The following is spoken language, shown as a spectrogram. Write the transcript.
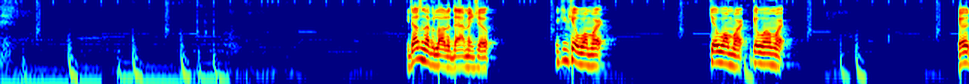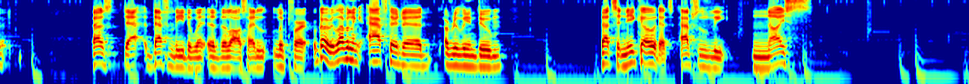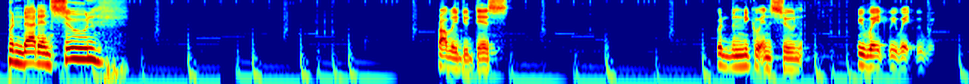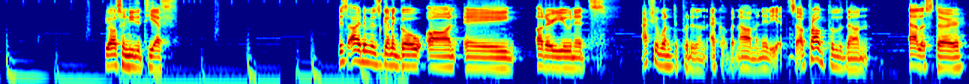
He doesn't have a lot of damage though. We can kill one more. Kill one more. Get one more. Good. That was de definitely the uh, the loss I looked for. Okay, we're leveling after the Aurelian Doom. That's a Neeko. That's absolutely nice. Putting that in soon. Probably do this. Put the Neeko in soon. We wait, we wait, we wait. We also need a TF. This item is gonna go on a other unit. I actually wanted to put it on Ekko, but now I'm an idiot. So I'll probably put it on Alistar.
